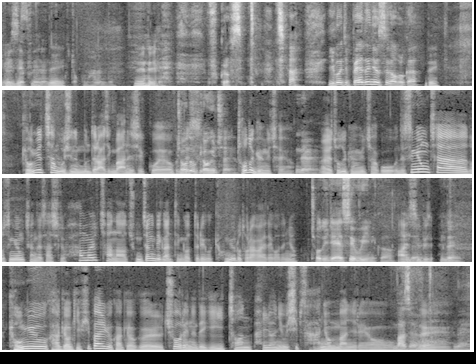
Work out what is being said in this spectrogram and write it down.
유니세프에는 네. 조금 하는데 네. 부끄럽습니다. 자 이번 주 bad news 가볼까요? 네. 경유차 모시는 분들 아직 많으실 거예요. 저도 스- 경유차예요. 저도 경유차예요. 네. 네, 저도 경유차고. 근데 승용차도 승용차인데 사실 화물차나 중장비 같은 것들이 이거 경유로 돌아가야 되거든요. 저도 이제 SUV니까. 아, SUV. 네. 네. 경유 가격이 휘발유 가격을 추월했는데 이게 2008년 이후 14년 만이래요. 맞아요. 네. 네.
